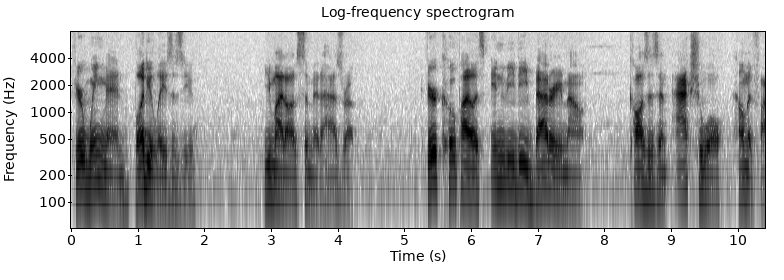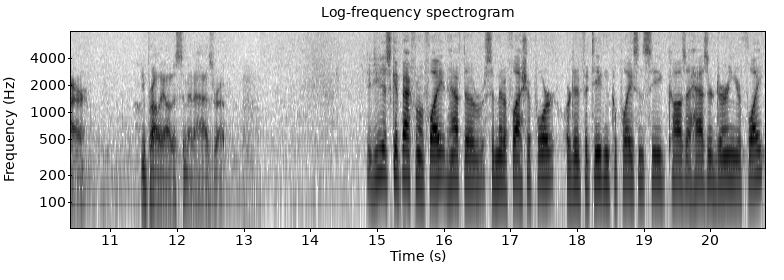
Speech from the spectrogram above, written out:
If your wingman buddy lazes you, you might ought to submit a HAZREP. If your co-pilot's NVD battery mount causes an actual helmet fire, you probably ought to submit a HAZREP. Did you just get back from a flight and have to submit a flash report, or did fatigue and complacency cause a hazard during your flight?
